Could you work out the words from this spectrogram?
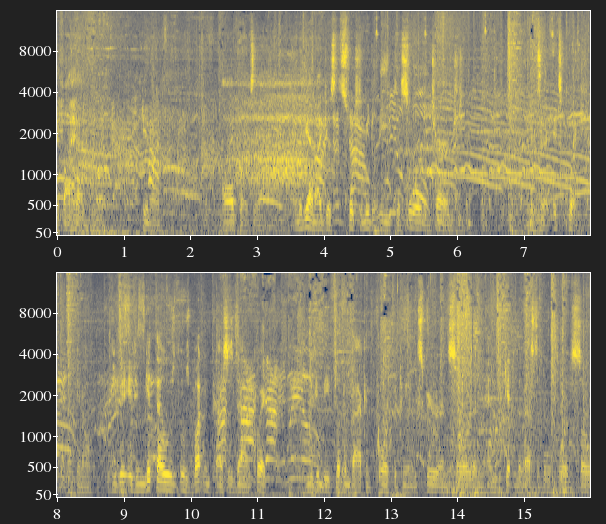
if I had, you know, all points of that. And again, I just switched immediately to sword and charged. And it's a, it's quick, you know. If you, get, if you can get those those button presses down quick, you can be flipping back and forth between spear and sword and, and getting the best of both worlds so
